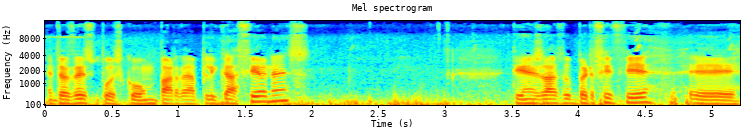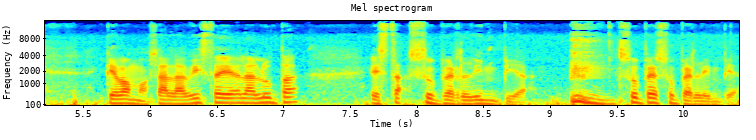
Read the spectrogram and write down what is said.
Entonces, pues con un par de aplicaciones tienes la superficie eh, que vamos, a la vista y a la lupa está súper limpia, súper, súper limpia.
